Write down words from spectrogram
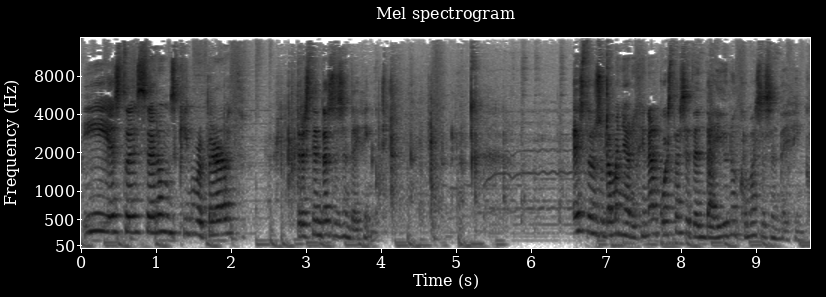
y esto es Serum Skin Repair 365. Esto en su tamaño original cuesta 71,65.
